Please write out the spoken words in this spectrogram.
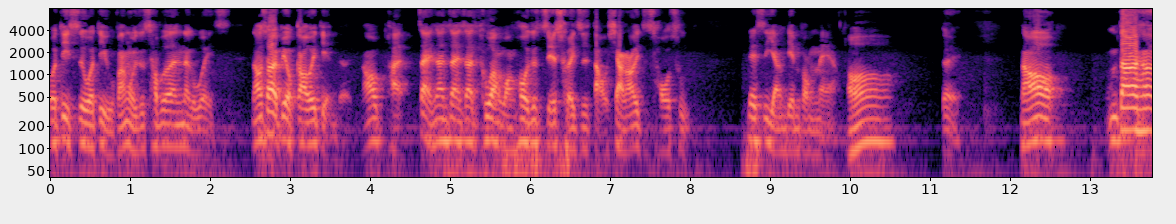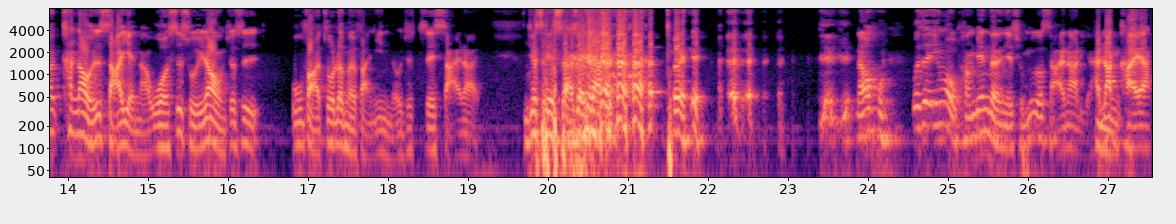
或第四或第五，反正我就差不多在那个位置。然后稍微比我高一点的，然后排站一站站一站，突然往后就直接垂直倒下，然后一直抽搐，类似羊癫疯那样。哦，对，然后我们大家看看到我是傻眼啊，我是属于那种就是无法做任何反应的，我就直接傻在那里。你就直接傻在那里。对，然后不是因为我旁边的人也全部都傻在那里，还让开啊，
